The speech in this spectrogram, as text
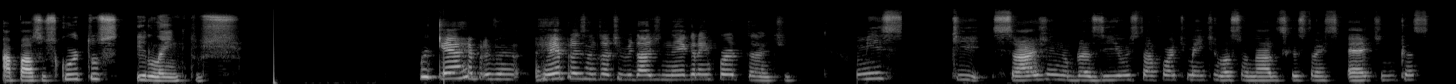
a passos curtos e lentos. Por que a representatividade negra é importante? Mestiçagem no Brasil está fortemente relacionada às questões étnicas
